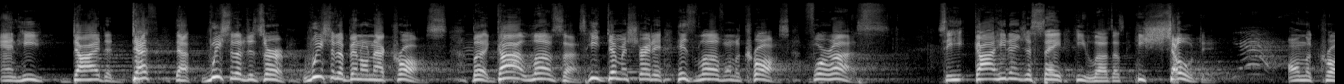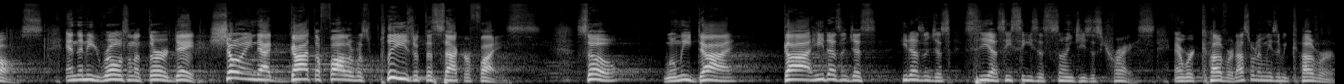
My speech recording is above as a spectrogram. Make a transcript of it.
And he died the death that we should have deserved. We should have been on that cross. But God loves us. He demonstrated his love on the cross for us. See, God, he didn't just say he loves us, he showed it on the cross. And then he rose on the third day, showing that God the Father was pleased with the sacrifice. So when we die, God, he doesn't just he doesn't just see us, he sees his son Jesus Christ. And we're covered. That's what it means to be covered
